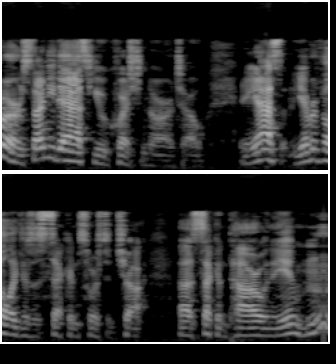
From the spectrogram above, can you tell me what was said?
first, I need to ask you a question, Naruto. And he asked him, you ever felt like there's a second source of ch- uh, second power within you? Hmm?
